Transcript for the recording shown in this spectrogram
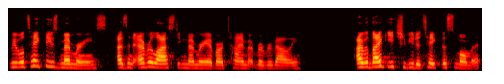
We will take these memories as an everlasting memory of our time at River Valley. I would like each of you to take this moment.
